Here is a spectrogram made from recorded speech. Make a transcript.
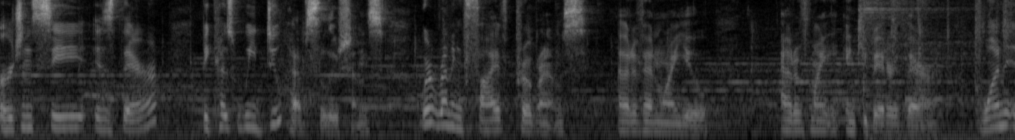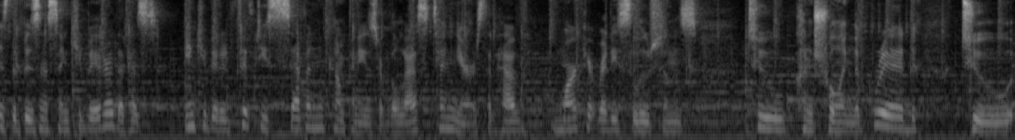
urgency is there, because we do have solutions. We're running five programs out of NYU, out of my incubator there. One is the business incubator that has incubated 57 companies over the last 10 years that have market-ready solutions to controlling the grid, to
